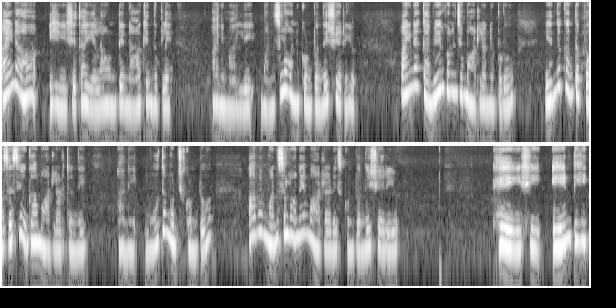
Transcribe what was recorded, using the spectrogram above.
అయినా ఈ ఈషిత ఎలా ఉంటే నాకెందుకులే అని మళ్ళీ మనసులో అనుకుంటుంది షరియు. అయినా కబీర్ గురించి మాట్లాడినప్పుడు ఎందుకంత పొసెసివ్గా మాట్లాడుతుంది అని మూత ముడుచుకుంటూ ఆమె మనసులోనే మాట్లాడేసుకుంటుంది షరియు. హే ఇషి ఏంటి?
